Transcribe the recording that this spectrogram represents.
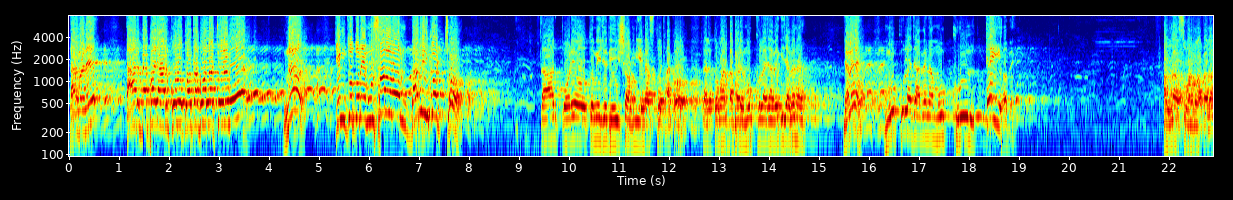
তার মানে তার ব্যাপারে আর কোনো কথা বলা চলবে না। কিন্তু তুমি মুসলমান দাবি করছ। তারপরেও তুমি যদি এই সব নিয়ে ব্যস্ত থাকো, তাহলে তোমার ব্যাপারে মুখ খোলা যাবে কি যাবে না? যাবে? মুখ খোলা যাবে না, মুখ খুলতেই হবে। আল্লাহ সুবহানাহু ওয়া তাআলা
